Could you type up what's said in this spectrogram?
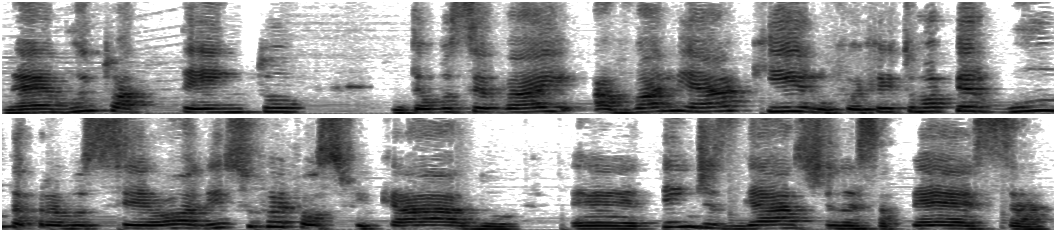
né? Muito atento então você vai avaliar aquilo. Foi feita uma pergunta para você: olha, isso foi falsificado? É, tem desgaste nessa peça?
